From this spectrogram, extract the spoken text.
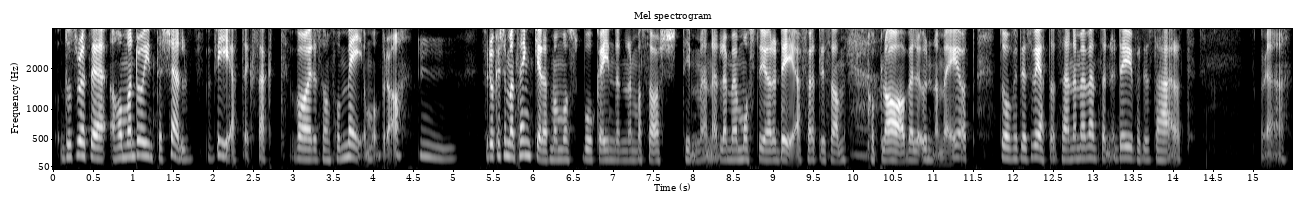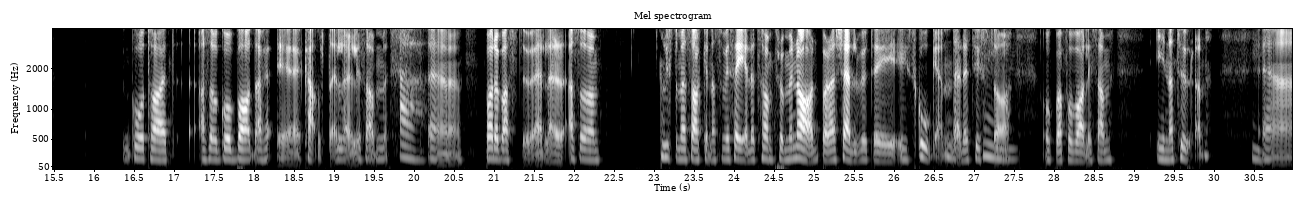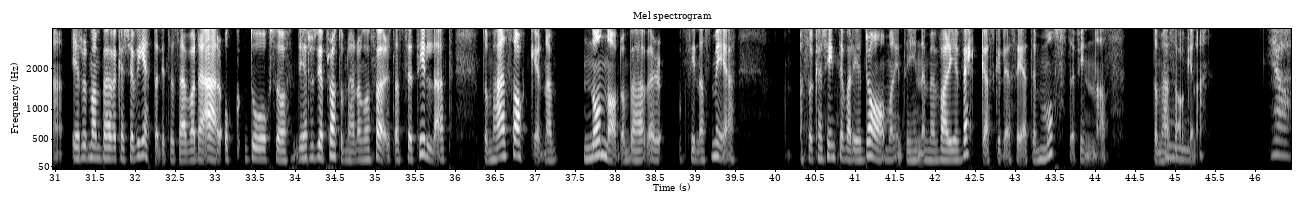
då tror jag att det, om man då inte själv vet exakt vad är det som får mig att må bra, Mm. för då kanske man tänker att man måste boka in den där massagetimmen eller man måste göra det för att liksom koppla av eller unna mig. Och att då faktiskt veta att här, nej men vänta nu, det är ju faktiskt det här att eh, gå och ta ett, alltså gå och bada eh, kallt eller liksom Ah. eh, bada bastu eller alltså just de här sakerna som vi säger, eller ta en promenad bara själv ute i, i skogen där det är tyst och, Mm. och bara få vara liksom i naturen. Mm. Eh, jag tror att man behöver kanske veta lite så här vad det är och då också, jag tror att vi har pratat om det här någon gång förut, att se till att de här sakerna, någon av dem behöver finnas med. Alltså kanske inte varje dag om man inte hinner, men varje vecka skulle jag säga att det måste finnas de här Mm. sakerna. Ja.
